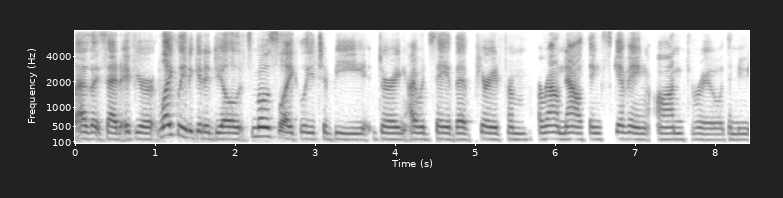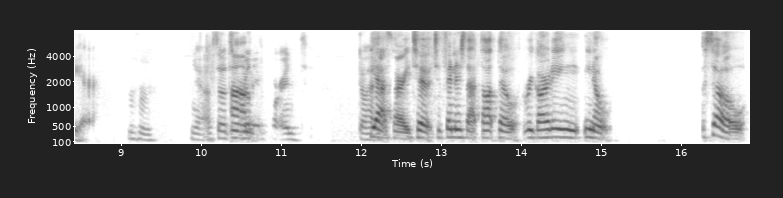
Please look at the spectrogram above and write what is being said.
as I said, if you're likely to get a deal, it's most likely to be during, I would say, the period from around now, Thanksgiving on through the new year. Mm-hmm. Yeah. So it's um, really important. Go ahead. Yeah. Sorry to, to finish that thought though, regarding, you know, so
